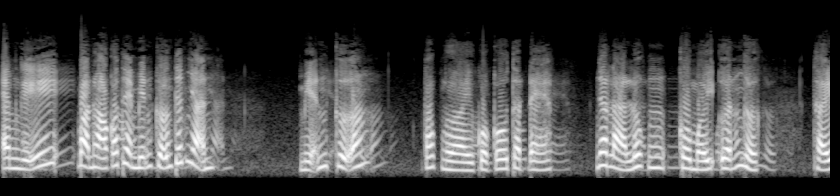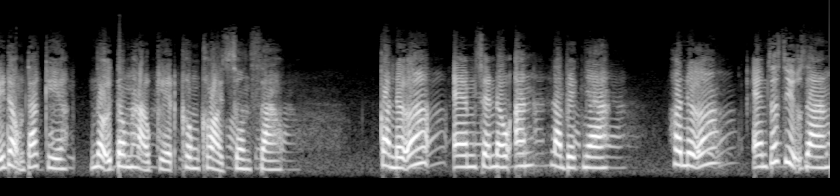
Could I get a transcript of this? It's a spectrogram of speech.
em nghĩ bọn họ có thể miễn cưỡng tiếp nhận. Miễn cưỡng? Vóc người của cô thật đẹp, nhất là lúc cô mới ưỡn ngực, thấy động tác kia, nội tâm Hạo Kiệt không khỏi xôn xao. Còn nữa, em sẽ nấu ăn, làm việc nhà. Hơn nữa, em rất dịu dàng.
